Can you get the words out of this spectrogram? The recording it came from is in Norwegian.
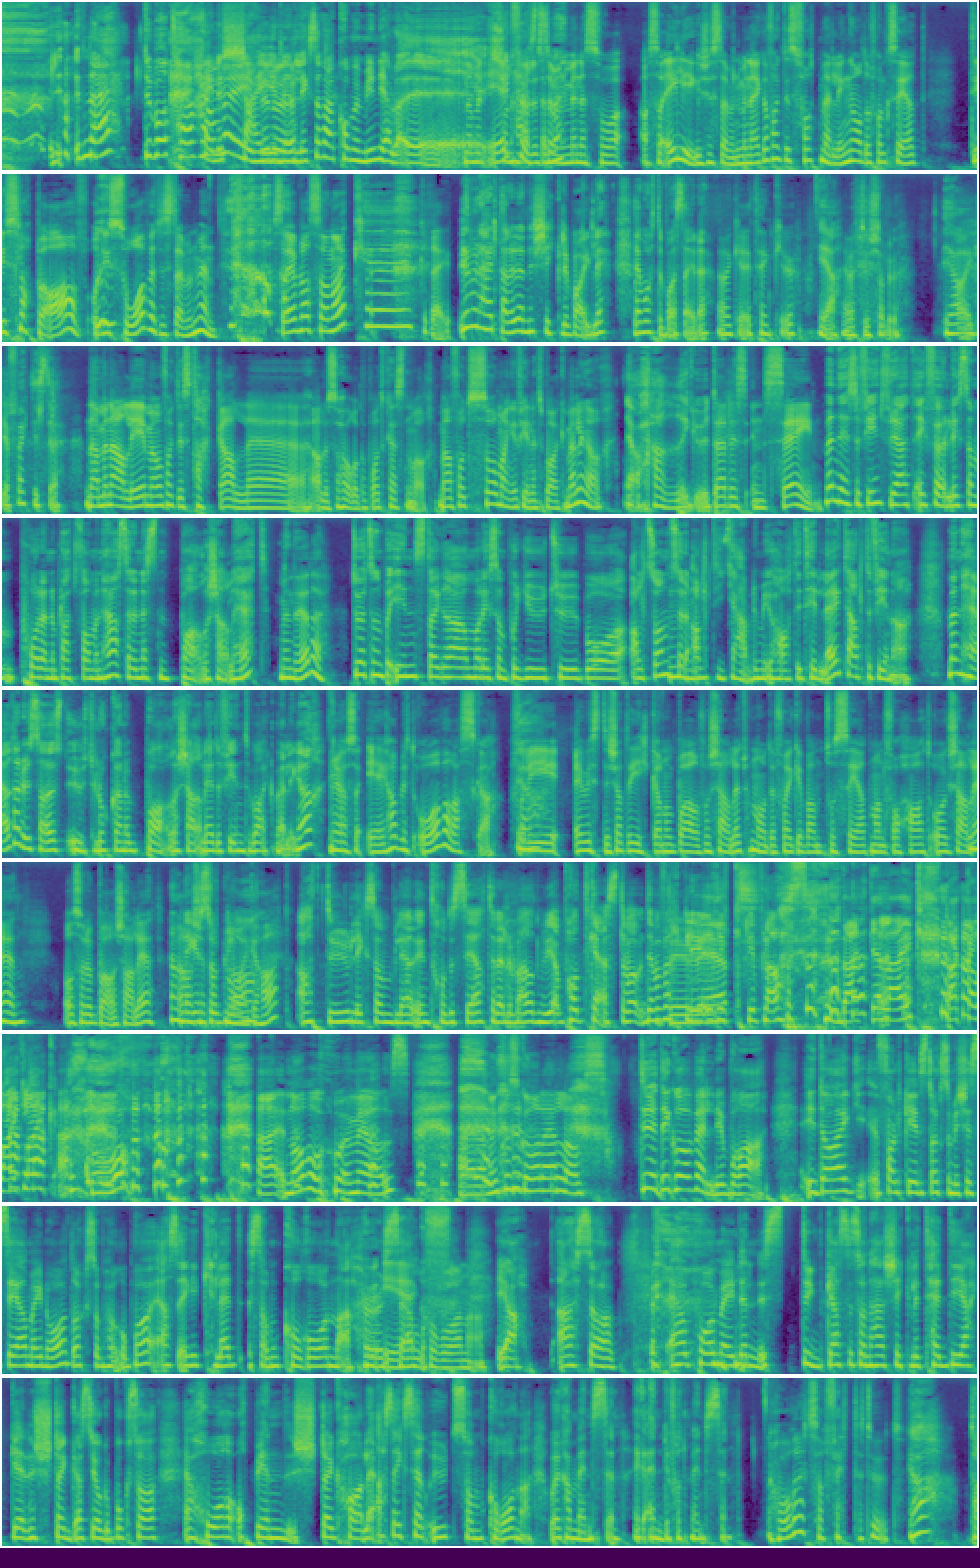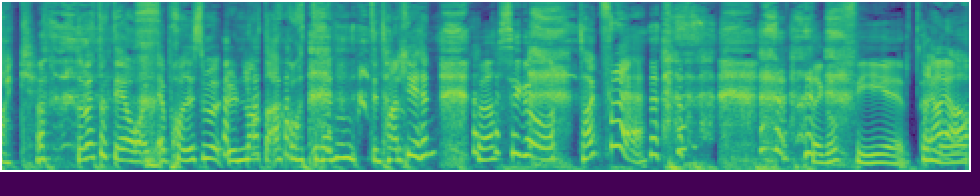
Nei, du bare tar hele skeien. Liksom, her kommer min jævla øh, Nei, men jeg her føler stemmen min er så Altså, Jeg liker ikke stemmen min. Jeg har faktisk fått meldinger der folk sier at de slapper av, og de sover til stemmen min. Så jeg blir sånn Ok, greit. Ja, men helt ærlig, Den er skikkelig behagelig. Jeg måtte bare si det. Ok, thank you. Ja, Jeg vet du er sjalu. ja jeg er faktisk det. Nei, men ærlig, Vi må faktisk takke alle, alle som hører på podkasten vår. Vi har fått så mange fine tilbakemeldinger. Ja, herregud. That is insane. Men det er så fint, at jeg føler liksom på denne plattformen her, så er det nesten bare kjærlighet. Men det er det. Du vet sånn På Instagram og liksom på YouTube og alt sånt, så er det alltid jævlig mye hat i tillegg til alt det fine. Men her er det seriøst utelukkende bare kjærlighet og fine tilbakemeldinger. Ja, så Jeg har blitt overraska. Fordi jeg visste ikke at det gikk an å bare få kjærlighet. på en måte, For jeg er vant til å se at man får hat og kjærlighet. Og så er det bare kjærlighet. Ja, jeg jeg er så glad at du liksom blir introdusert til denne verden via podkast. Det, var- det var virkelig riktig plass. Dakke like. dakke like, like. Oh. Nei, nå roer vi med oss. Neida, men hvordan går det ellers? Du, Det går veldig bra. I dag, folkens, dere som ikke ser meg nå, dere som hører på, altså jeg er kledd som korona Hun er korona. Ja, altså Jeg har på meg den styggeste sånn her skikkelig teddyjakke, den styggeste joggebuksa, håret opp i en stygg hale. Altså, Jeg ser ut som korona, og jeg har mensen. Jeg har endelig fått mensen. Håret ditt ser fettete ut. Ja, takk. Da vet dere det òg. Jeg prøvde liksom å unnlate akkurat den detaljen. Vær så god. Takk for det. Det går fint. Ja, ja.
